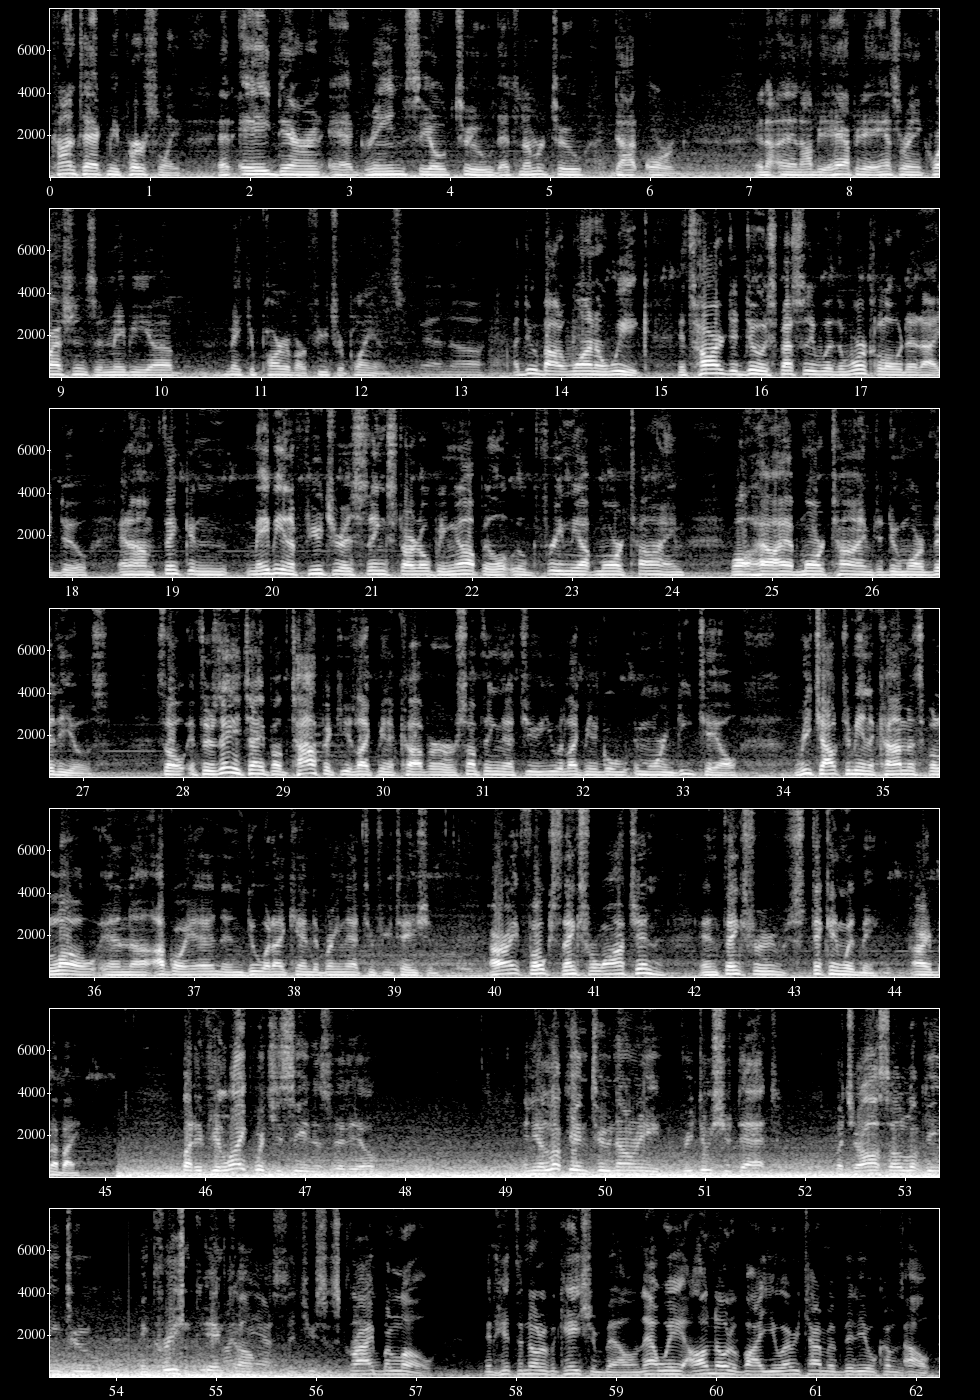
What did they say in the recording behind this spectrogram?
contact me personally at a darren at greenco2 that's number two dot org and, and i'll be happy to answer any questions and maybe uh, make you part of our future plans and uh, i do about one a week it's hard to do especially with the workload that i do and i'm thinking maybe in the future as things start opening up it'll, it'll free me up more time while i'll have more time to do more videos so if there's any type of topic you'd like me to cover or something that you, you would like me to go in more in detail, reach out to me in the comments below and uh, I'll go ahead and do what I can to bring that to fruition. All right, folks, thanks for watching and thanks for sticking with me. All right, bye-bye. But if you like what you see in this video and you're looking to not only reduce your debt, but you're also looking to increase income, I ask that you subscribe below and hit the notification bell and that way I'll notify you every time a video comes out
